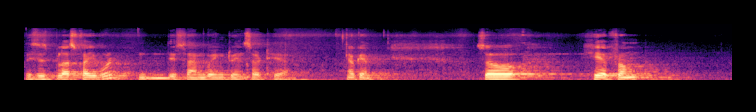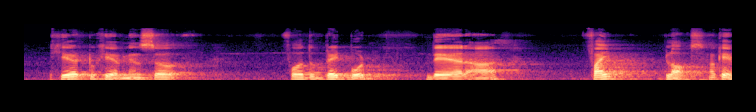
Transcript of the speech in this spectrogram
This is plus 5 volt. This I'm going to insert here. Okay. So here from here to here means so for the breadboard there are five blocks okay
